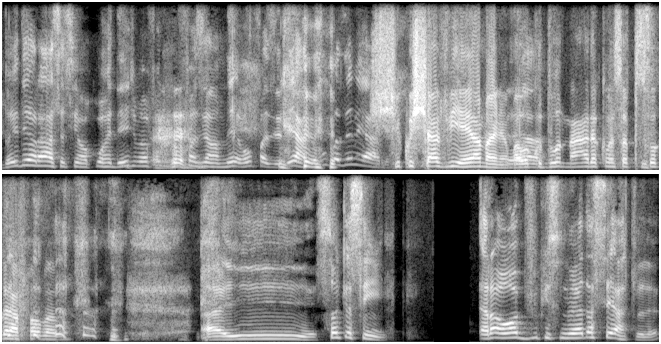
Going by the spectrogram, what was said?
Doideiraça, assim, ó. Acordei de manhã e falei, vamos fazer uma merda, vamos fazer merda, vamos fazer merda. Chico Xavier, mano. O É. maluco do nada começou a psicografar o bagulho. Aí. Só que assim, era óbvio que isso não ia dar certo, né?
